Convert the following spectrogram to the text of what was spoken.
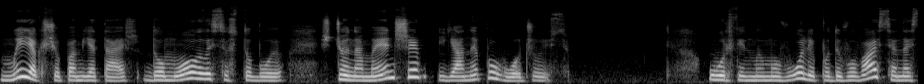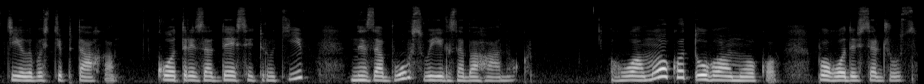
Ми, якщо пам'ятаєш, домовилися з тобою, що на менше я не погоджуюсь. Урфін мимоволі подивувався на стійливості птаха, котрий за десять років не забув своїх забаганок. Гуамоко, то гуамоко, погодився Джус.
